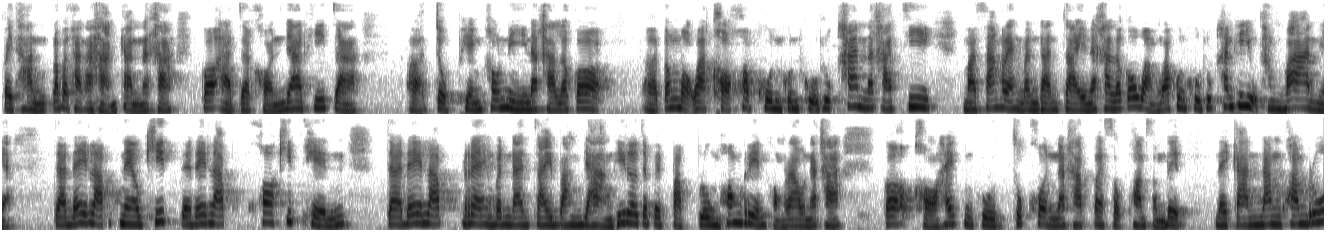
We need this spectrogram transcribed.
ไปทานรับประทานอาหารกันนะคะ ก็อาจจะขออนุญาตที่จะจบเพียงเท่านี้นะคะ แล้วก็ ต้องบอกว่าขอขอบคุณคุณครูทุกท่านนะคะ ที่มาสร้างแรงบันดาลใจนะคะ แล้วก็หวังว่าคุณครูทุกท่านที่อยู่ทางบ้านเนี่ยจะได้รับแนวคิดจะได้รับข้อคิดเห็น จะได้รับแรงบันดาลใจบางอย่าง ที่เราจะไปปรับปรุงห้องเรียนของเรานะคะ ก็ขอให้คุณครูทุกคนนะคะ ประสบความสำเร็จในการนำความรู้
